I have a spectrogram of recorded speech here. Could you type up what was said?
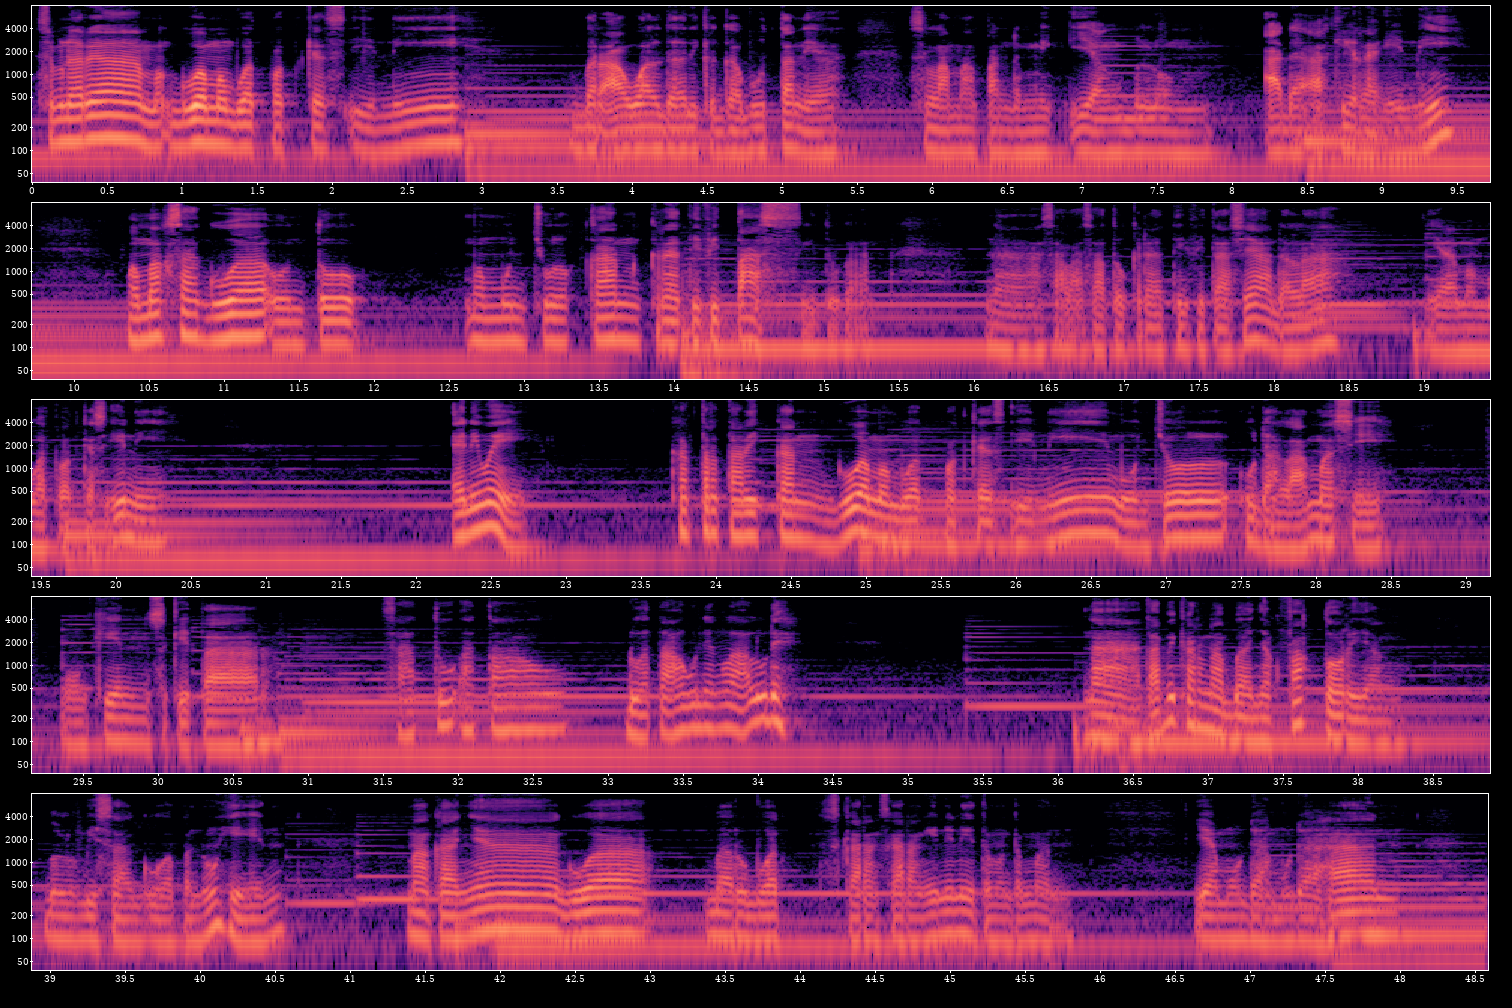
Sebenarnya gua membuat podcast ini berawal dari kegabutan ya selama pandemik yang belum ada akhirnya ini memaksa gua untuk memunculkan kreativitas gitu kan. Nah, salah satu kreativitasnya adalah ya membuat podcast ini. Anyway, ketertarikan gue membuat podcast ini muncul udah lama sih. Mungkin sekitar satu atau dua tahun yang lalu deh. Nah, tapi karena banyak faktor yang belum bisa gue penuhin, makanya gue baru buat sekarang-sekarang ini nih teman-teman. Ya mudah-mudahan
